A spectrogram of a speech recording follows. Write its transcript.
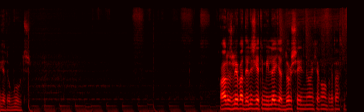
για τον coach. Ο άλλος λέει Παντελής γιατί μιλάει για Ντόρση ενώ έχει ακόμα πρωτάθλημα.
